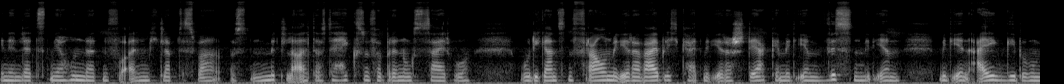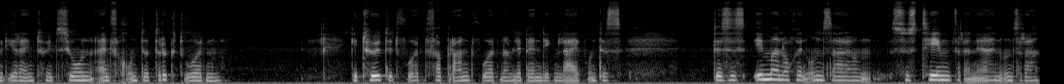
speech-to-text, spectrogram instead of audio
in den letzten Jahrhunderten. Vor allem, ich glaube, das war aus dem Mittelalter, aus der Hexenverbrennungszeit, wo, wo die ganzen Frauen mit ihrer Weiblichkeit, mit ihrer Stärke, mit ihrem Wissen, mit, ihrem, mit ihren Eingebungen, mit ihrer Intuition einfach unterdrückt wurden, getötet wurden, verbrannt wurden am lebendigen Leib. Und das, das ist immer noch in unserem System drin, ja, in unserer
